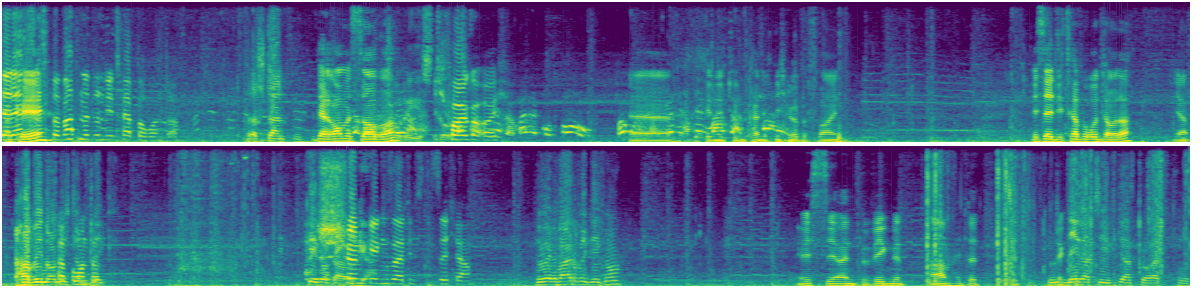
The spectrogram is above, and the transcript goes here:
Der Okay. letzte ist bewaffnet und die Treppe runter. Verstanden. Der Raum ist sauber. Ich folge euch. Äh, den Typen kann ich nicht mehr befreien. Ist er die Treppe runter, oder? Ja. Habe ihn noch Treppe nicht runter. Blick. Geht doch Schön da. gegenseitig sicher. Höhere weitere Gegner? Ich sehe einen bewegenden Arm hinter der. Negativ, der ist bereits tot.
